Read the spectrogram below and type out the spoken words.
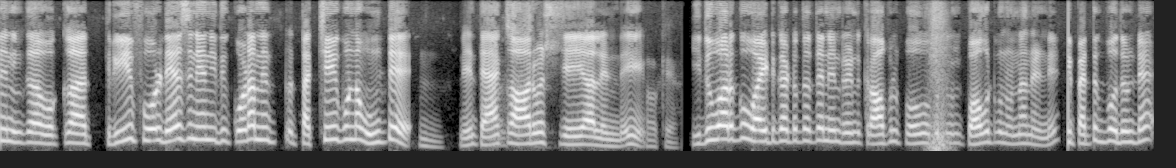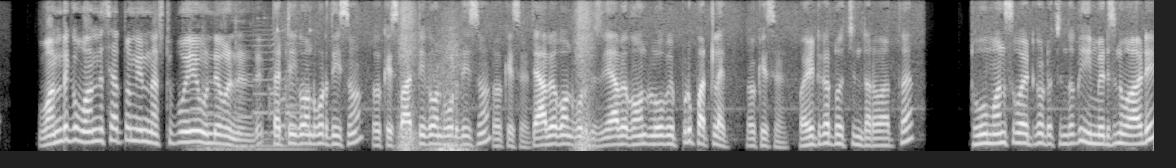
నేను ఇంకా ఒక త్రీ ఫోర్ డేస్ నేను ఇది కూడా నేను టచ్ చేయకుండా ఉంటే. నేను ట్యాంక్ హార్వెస్ట్ చేయాలండి. ఇది వరకు వైట్ కట్టుతో నేను రెండు క్రాపులు పోగొట్టు పోగొట్టుకుని ఉన్నానండి. ఇది పెట్టకపోతుంటే వందకి వంద శాతం నేను నష్టపోయే ఉండేవాడిని అండి థర్టీ కౌంట్ కూడా తీసాం. ఓకే సార్. ఫార్టీ కౌంట్ కూడా తీసాం. ఓకే సార్. యాభై కౌంట్ కూడా తీసాం. యాభై కౌంట్ లోపు ఎప్పుడు పట్టలేదు. ఓకే సార్. వైట్ కట్ వచ్చిన తర్వాత టూ మంత్స్ వైట్ కట్ వచ్చిన తర్వాత ఈ మెడిసిన్ వాడి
